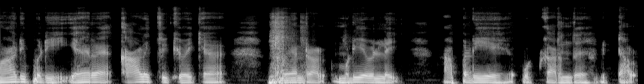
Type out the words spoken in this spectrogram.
மாடிப்படி ஏற காலை தூக்கி வைக்க முயன்றாள். முடியவில்லை. அப்படியே உட்கார்ந்து விட்டாள்.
